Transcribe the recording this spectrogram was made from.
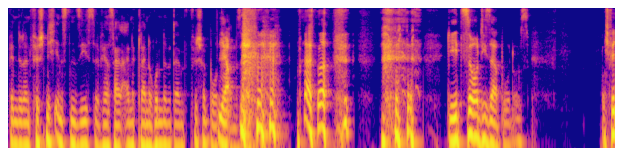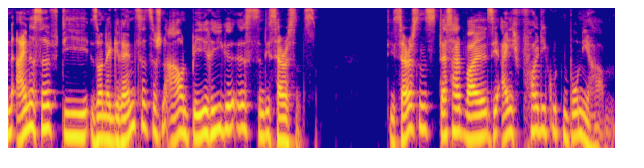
wenn du deinen Fisch nicht instant siehst, dann fährst halt eine kleine Runde mit deinem Fischerboot. Ja. also, geht so dieser Bonus. Ich finde eine Sif, die so an der Grenze zwischen A und B-Riege ist, sind die Saracens. Die Saracens deshalb, weil sie eigentlich voll die guten Boni haben.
